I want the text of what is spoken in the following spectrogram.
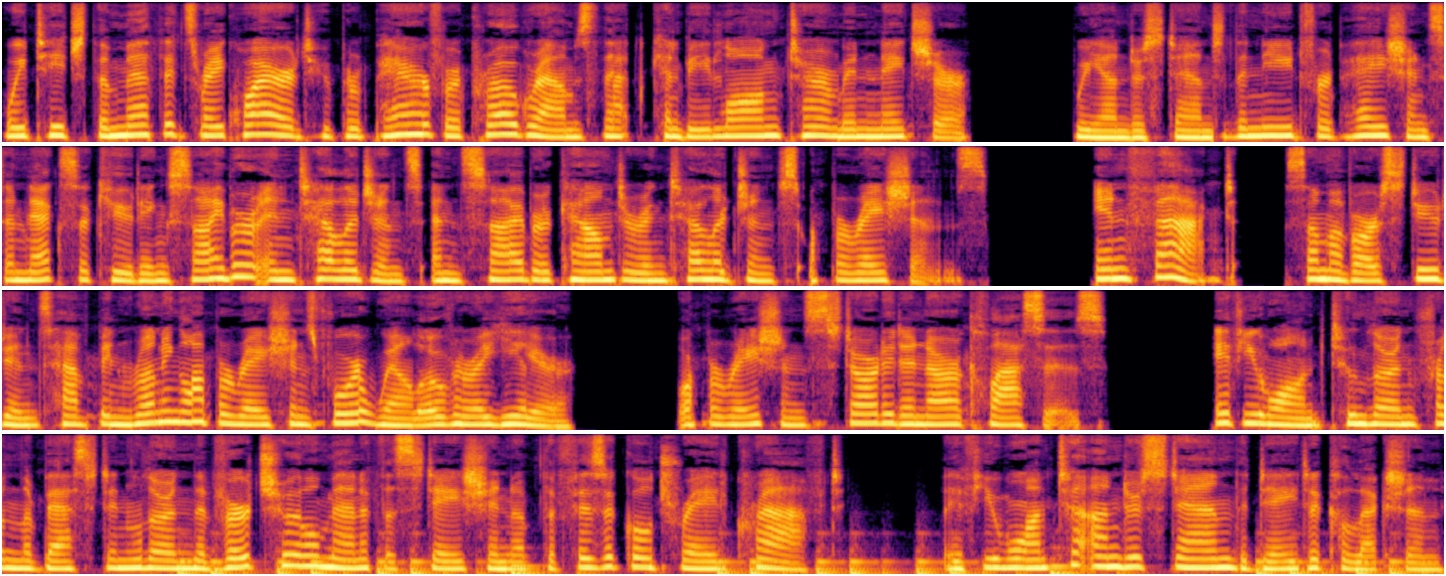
We teach the methods required to prepare for programs that can be long-term in nature. We understand the need for patience in executing cyber intelligence and cyber counterintelligence operations. In fact, some of our students have been running operations for well over a year. Operations started in our classes. If you want to learn from the best and learn the virtual manifestation of the physical trade craft, if you want to understand the data collection,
